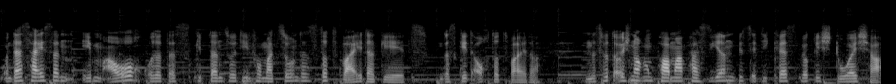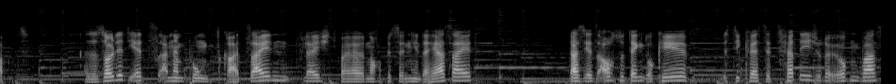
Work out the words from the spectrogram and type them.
Und das heißt dann eben auch, oder das gibt dann so die Information, dass es dort weitergeht. Und das geht auch dort weiter. Und das wird euch noch ein paar Mal passieren, bis ihr die Quest wirklich durch habt. Also solltet ihr jetzt an einem Punkt gerade sein, vielleicht weil ihr noch ein bisschen hinterher seid, dass ihr jetzt auch so denkt, okay, ist die Quest jetzt fertig oder irgendwas.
